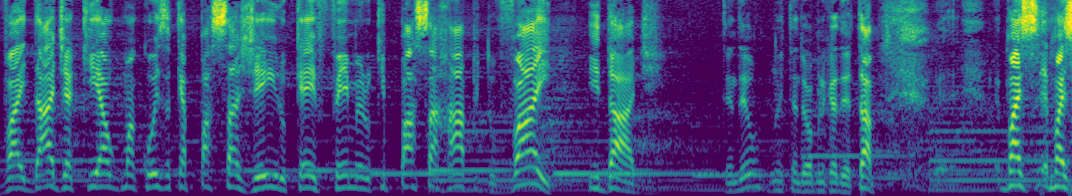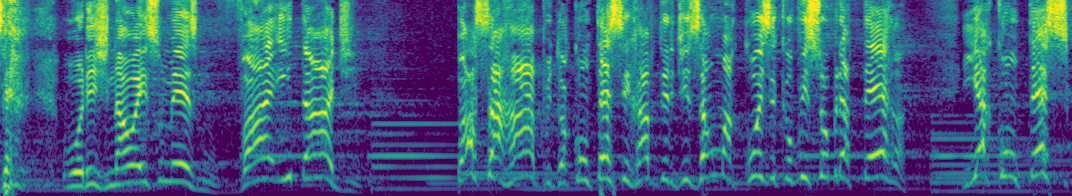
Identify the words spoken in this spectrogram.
Vaidade aqui é alguma coisa que é passageiro, que é efêmero, que passa rápido. Vai, idade. Entendeu? Não entendeu a brincadeira? Tá. Mas, mas é, o original é isso mesmo. Vai idade. Passa rápido, acontece rápido. Ele diz: há uma coisa que eu vi sobre a terra, E acontece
